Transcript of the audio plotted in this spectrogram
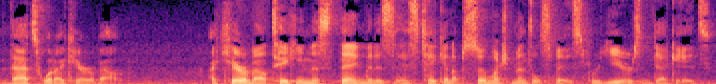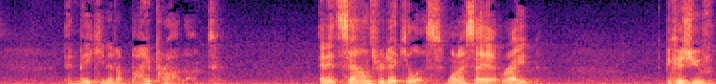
That's what I care about. I care about taking this thing that is, has taken up so much mental space for years and decades and making it a byproduct. And it sounds ridiculous when I say it, right? Because you've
